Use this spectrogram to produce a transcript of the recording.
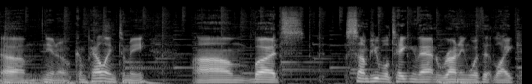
um, you know, compelling to me. Um, but some people taking that and running with it like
